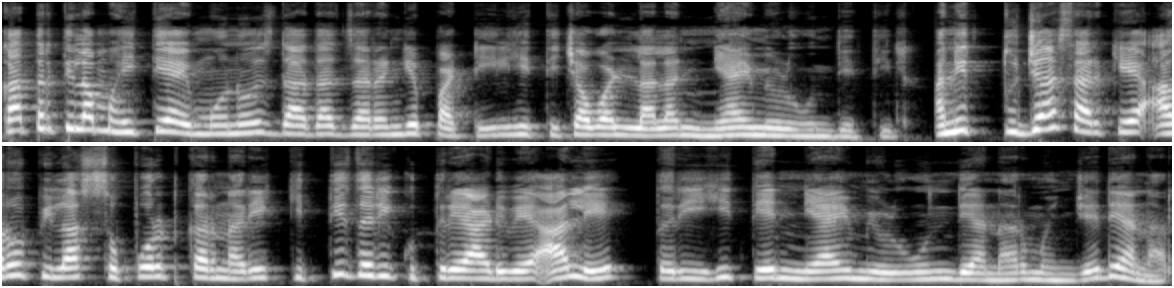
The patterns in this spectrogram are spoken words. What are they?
का तर तिला माहिती आहे मनोजदादा जरांगे पाटील हे तिच्या वडिलाला न्याय मिळवून देतील. आणि तुझ्यासारखे आरोपीला सपोर्ट करणारे किती जरी कुत्रे आडवे आले तरीही ते न्याय मिळवून देणार म्हणजे देणार.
